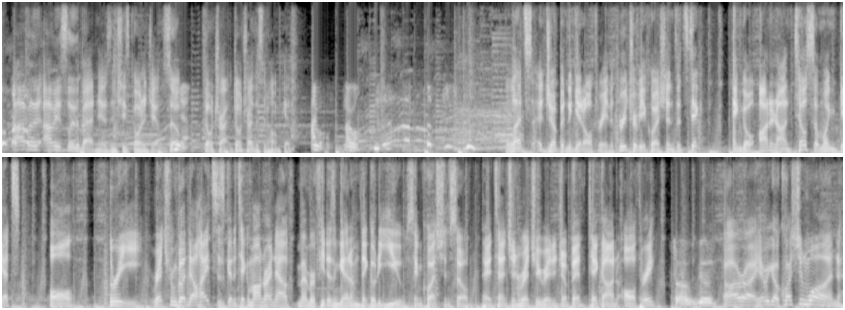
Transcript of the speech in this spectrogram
Obviously, the bad news, and she's going to jail. So Yeah. don't try. Don't try this at home, kids. I won't. I won't. Let's uh, jump in to get all three. The three trivia questions that stick and go on and on till someone gets all three. Rich from Glendale Heights is going to take them on right now. Remember, if he doesn't get them, they go to you. Same question. So pay attention. Rich, are you ready to jump in? Take on all three? Sounds good. All right, here we go. Question one.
